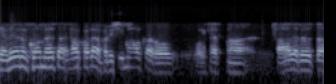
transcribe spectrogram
Já, við erum komið þetta nákvæmlega bara í síman okkar og hérna það er þetta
